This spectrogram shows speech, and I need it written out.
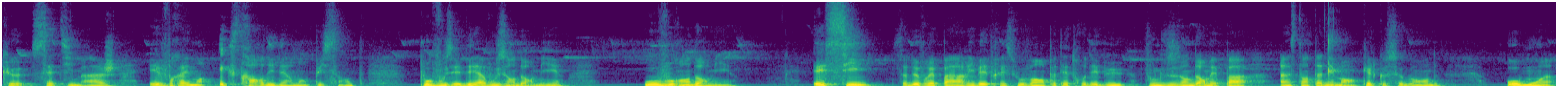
que cette image est vraiment extraordinairement puissante pour vous aider à vous endormir ou vous rendormir. Et si ça ne devrait pas arriver très souvent, peut-être au début, vous ne vous endormez pas instantanément quelques secondes, au moins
